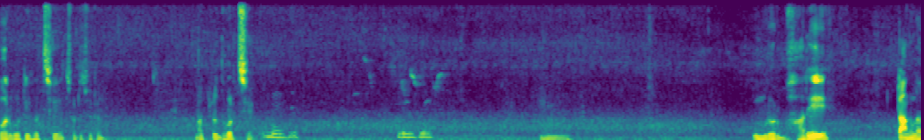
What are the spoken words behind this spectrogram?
বরবটি হচ্ছে ছোট ছোট। মাত্র ধরছে। কুমড়োর ভারে টাংলা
